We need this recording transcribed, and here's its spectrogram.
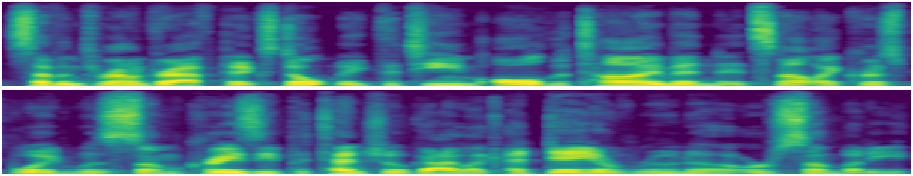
Seventh round draft picks don't make the team all the time. And it's not like Chris Boyd was some crazy potential guy like Ade Aruna or somebody,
